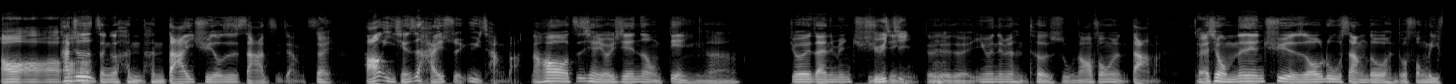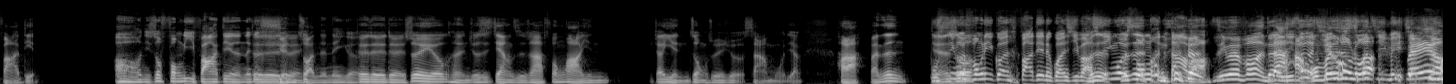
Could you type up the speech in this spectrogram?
哦哦哦，它就是哦整个很很大一区都是沙子这样子。对，好像以前是海水浴场吧，然后之前有一些那种电影啊，就会在那边取景。取景对对对，因为那边很特殊，然后风很大嘛。对而且我们那天去的时候，路上都有很多风力发电。哦，你说风力发电的那个旋转的那个，对对对，所以有可能就是这样子，它风化严比较严重，所以就有沙漠这样。好啦，反正不是因为风力关发电的关系吧？不是是因为风很大吧？是因为风很大。你这个前后逻辑没讲没有，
